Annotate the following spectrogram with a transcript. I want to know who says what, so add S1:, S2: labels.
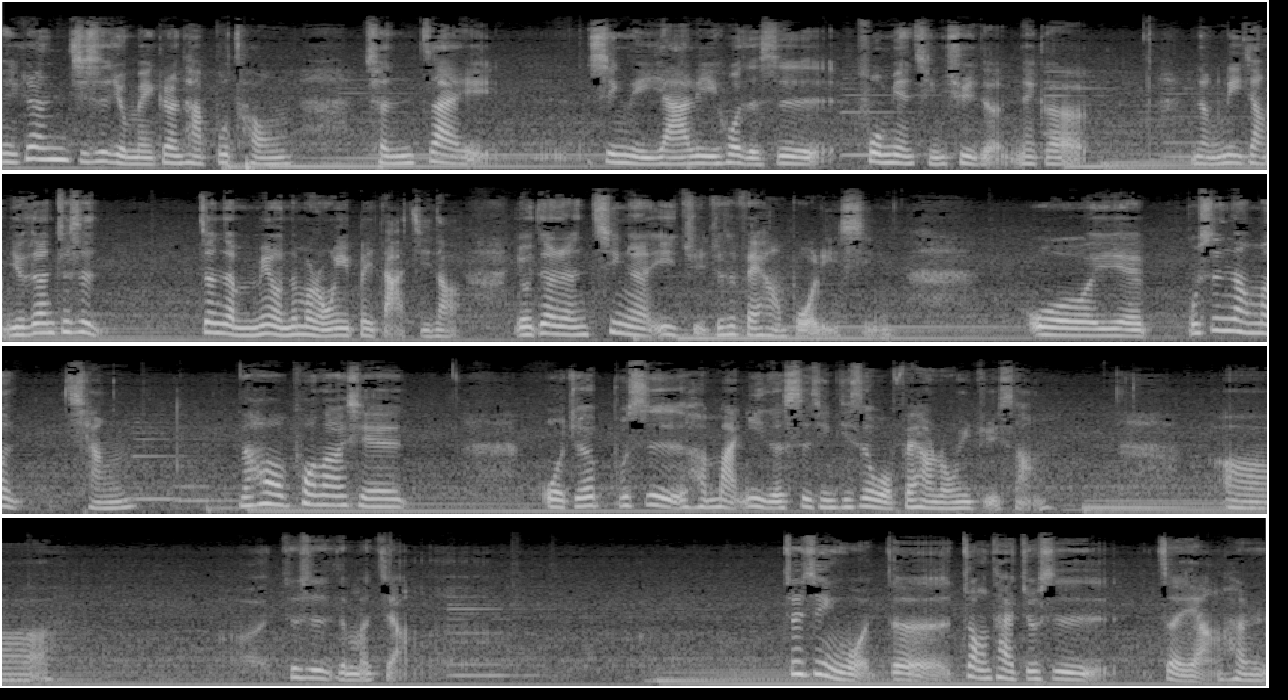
S1: 每个人其实有每个人他不同承载心理压力或者是负面情绪的那个能力，这样有的人就是真的没有那么容易被打击到，有的人轻而易举就是非常玻璃心。我也不是那么强，然后碰到一些我觉得不是很满意的事情，其实我非常容易沮丧。呃，就是怎么讲？最近我的状态就是这样，很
